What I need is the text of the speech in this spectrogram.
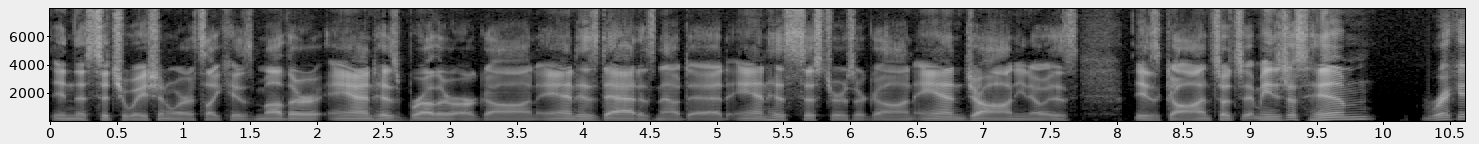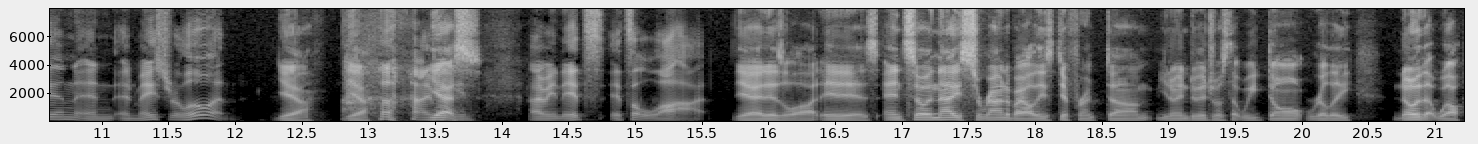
in this situation where it's like his mother and his brother are gone, and his dad is now dead, and his sisters are gone, and Jon, you know, is is gone. So it's. I mean, it's just him, Rickon, and and Maester Luwin. Yeah, yeah. I yes. Mean, I mean, it's it's a lot. Yeah, it is a lot. It is, and so and now he's surrounded by all these different, um, you know, individuals that we don't really know that well.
